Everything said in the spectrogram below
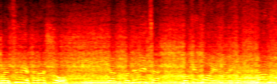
працює хорошо. І як подивитися, докидає навіть як глянуть.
